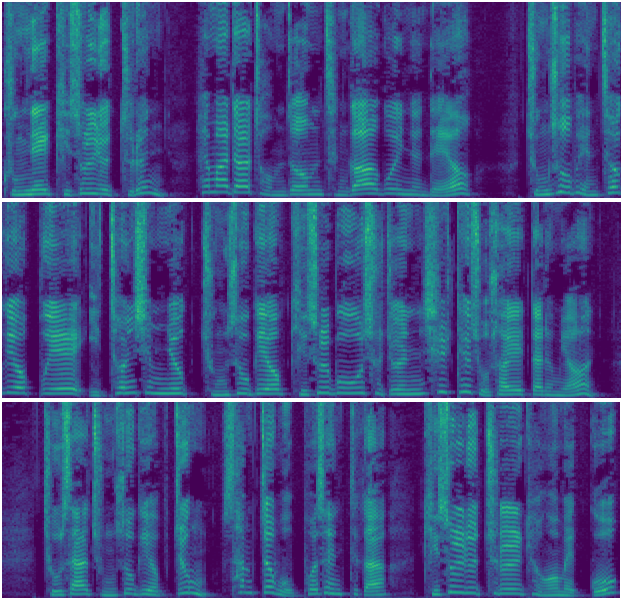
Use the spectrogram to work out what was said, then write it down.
국내 기술 유출은 해마다 점점 증가하고 있는데요. 중소벤처기업부의 2016 중소기업 기술보호 수준 실태 조사에 따르면 조사 중소기업 중 3.5%가 기술 유출을 경험했고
